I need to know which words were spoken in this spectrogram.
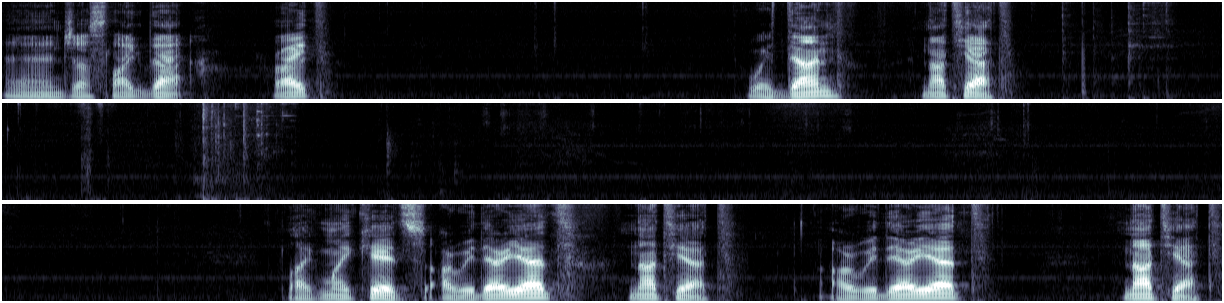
And just like that, right? We're done? Not yet. Like my kids, are we there yet? Not yet. Are we there yet? Not yet.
